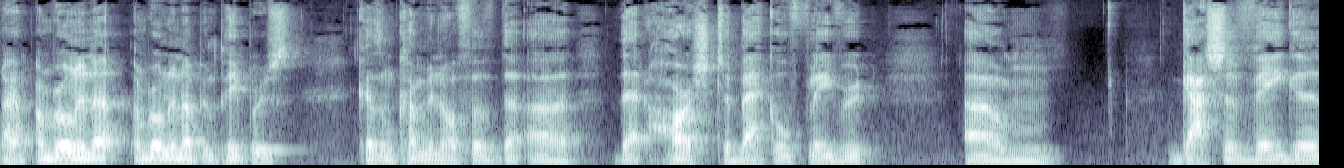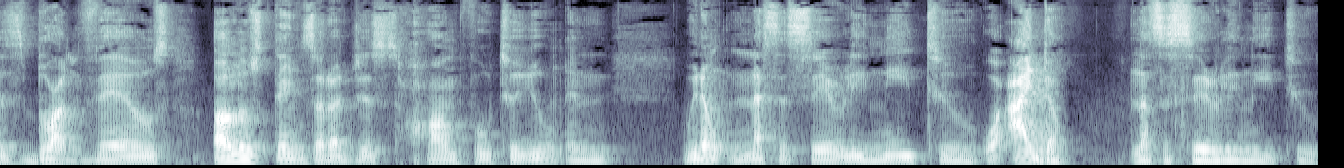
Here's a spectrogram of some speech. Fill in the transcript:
I'm rolling up. I'm rolling up in papers because I'm coming off of the uh, that harsh tobacco flavored um, Gasha Vegas, Bluntvales, all those things that are just harmful to you, and we don't necessarily need to, or I don't necessarily need to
